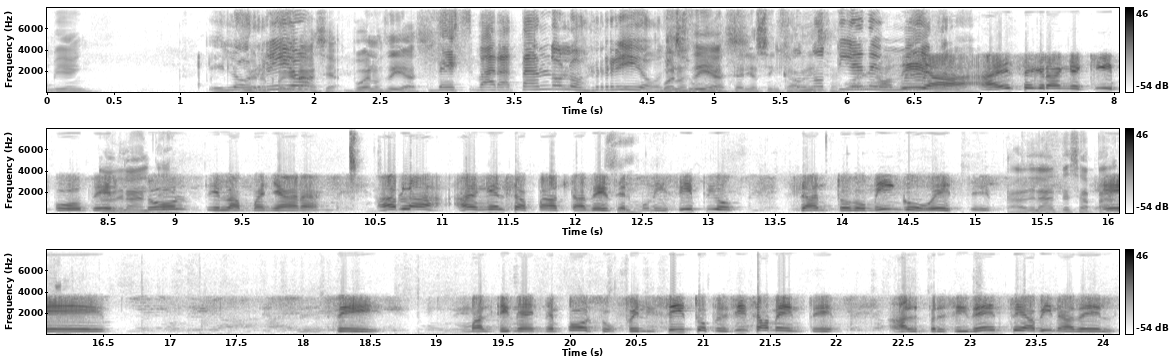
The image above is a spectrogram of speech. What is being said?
Bien. Y los Bueno, pues ríos, gracias. Buenos días. desbaratando los ríos. Buenos días. sin no cabeza. tiene Buenos días a ese gran equipo del Adelante. Sol de la Mañana. Habla Ángel Zapata desde el municipio Santo Domingo Oeste. Adelante, Zapata. Eh, sí, Martínez Neposo, felicito precisamente al presidente Abinadel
